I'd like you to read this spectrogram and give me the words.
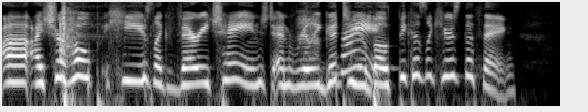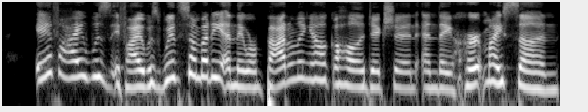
uh i sure hope he's like very changed and really good to you both because like here's the thing. If i was if i was with somebody and they were battling alcohol addiction and they hurt my son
